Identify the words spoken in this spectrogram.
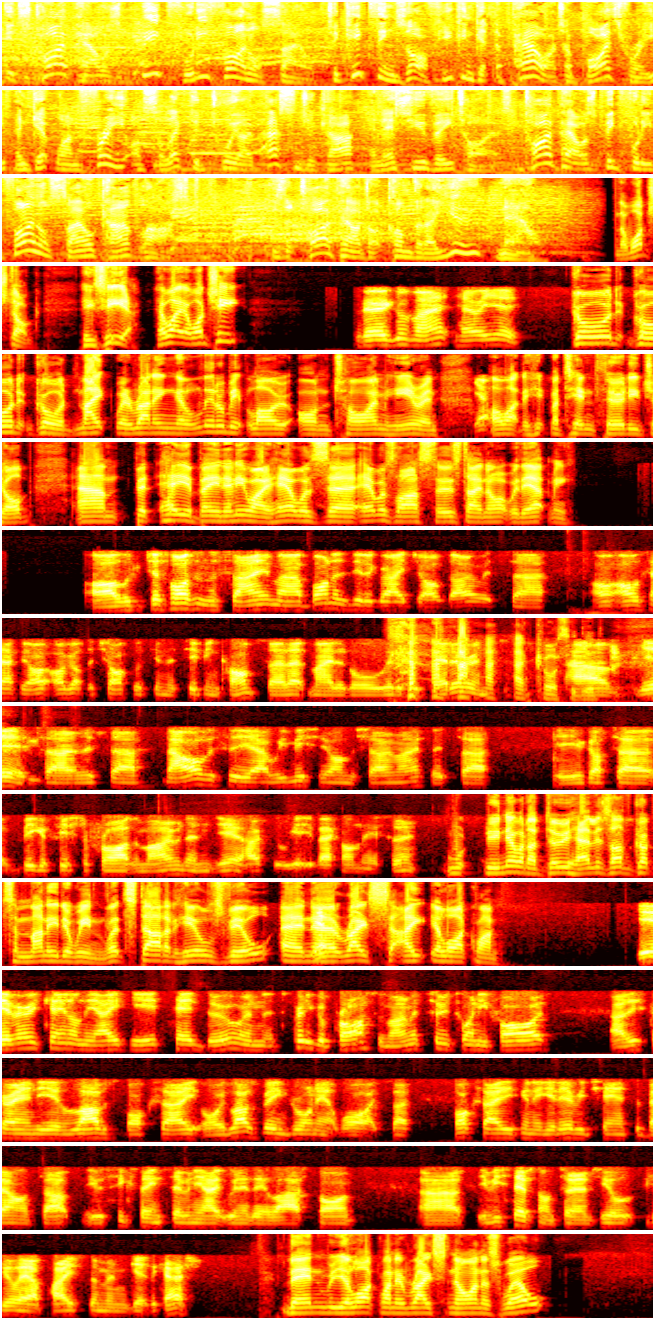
It's Tyre Power's Big Footy Final Sale. To kick things off, you can get the power to buy three and get one free on selected Toyo passenger car and SUV tyres. Tyre Power's Big Footy Final Sale can't last. Visit tyrepower.com.au now. The watchdog. He's here. How are you, Watchy? Very good, mate. How are you? Good, good, good, mate. We're running a little bit low on time here, and Yep. I like to hit my ten thirty job. Um, but how you been anyway? How was uh, how was last Thursday night without me? Oh, look, it just wasn't the same. Uh, Bonners did a great job, though. It's uh, I, I was happy. I, I got the chocolates in the tipping comp, so that made it all a little bit better. And of course you did. um, yeah, so it's uh, now obviously uh, we miss you on the show, mate. But uh, yeah, you've got uh, bigger fish to fry at the moment, and yeah, hopefully we'll get you back on there soon. You know what I do have is I've got some money to win. Let's start at Healesville and uh, race eight. You like one? Yeah, very keen on the eight here, Ted Do, and it's a pretty good price at the moment, two twenty five. Uh, this greyhound here loves box eight, or he loves being drawn out wide. So box eight, he's going to get every chance to balance up. He was sixteen seventy eight winner there last time. Uh, if he steps on terms, he'll he'll outpace them and get the cash. Then will you like one in race nine as well?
